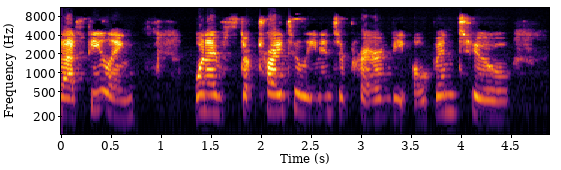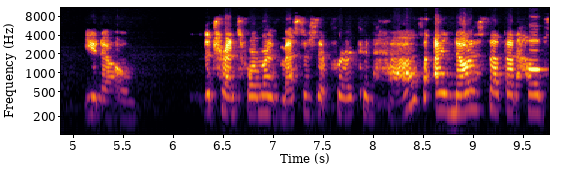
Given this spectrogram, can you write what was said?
that feeling, when I've st- tried to lean into prayer and be open to, you know, the transformative message that prayer can have, I notice that that helps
